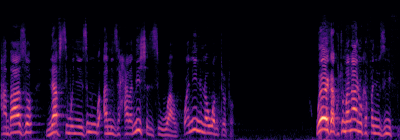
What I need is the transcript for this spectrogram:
ambazo nafsi mwenyezi mungu ameziharamisha zisiuawe. Kwa nini unaua mtoto? Wewe kakutuma nani ukafanya uzinifu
